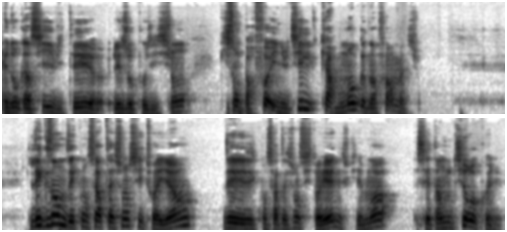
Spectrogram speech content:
Et donc ainsi éviter euh, les oppositions qui sont parfois inutiles car manque d'informations. L'exemple des concertations citoyennes, citoyennes, excusez-moi, c'est un outil reconnu.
